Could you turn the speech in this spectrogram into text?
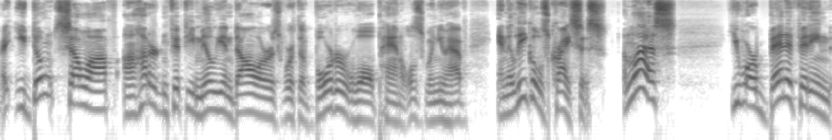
Right? You don't sell off $150 million worth of border wall panels when you have an illegals crisis, unless you are benefiting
